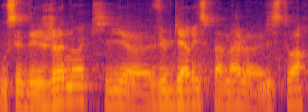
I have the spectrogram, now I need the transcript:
où c'est des jeunes qui vulgarisent pas mal l'histoire.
